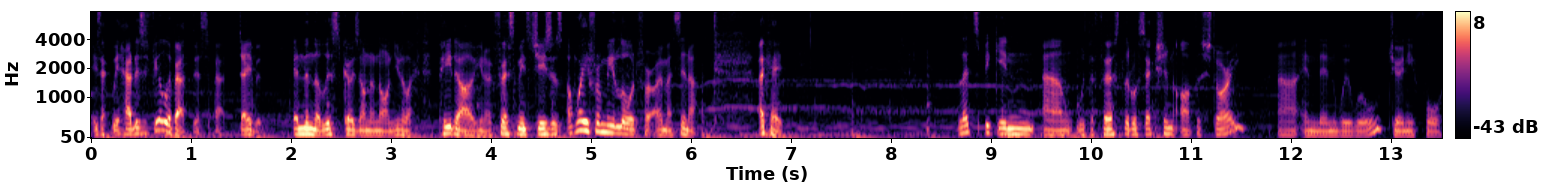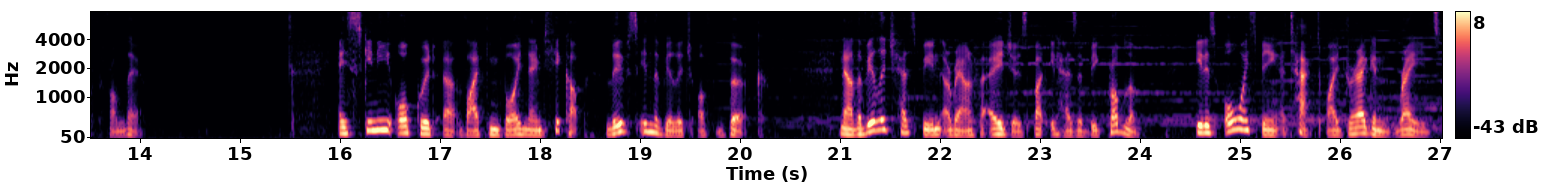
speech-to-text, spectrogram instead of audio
exactly how does he feel about this, about David. And then the list goes on and on. You know, like Peter, you know, first meets Jesus, away from me, Lord, for I'm a sinner. Okay, let's begin um, with the first little section of the story, uh, and then we will journey forth from there. A skinny, awkward uh, Viking boy named Hiccup lives in the village of Berk. Now, the village has been around for ages, but it has a big problem. It is always being attacked by dragon raids,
